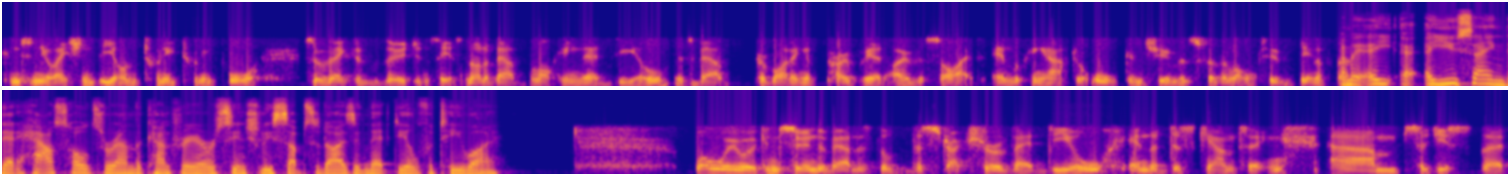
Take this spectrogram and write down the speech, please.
continuation beyond 2024. So we've acted with urgency. It's not about blocking that deal, it's about providing appropriate oversight and looking after all consumers for the long term benefit. I mean, are, you saying that households around the country are essentially subsidising that deal for Tiwai? What we were concerned about is the, the structure of that deal and the discounting um, suggests that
